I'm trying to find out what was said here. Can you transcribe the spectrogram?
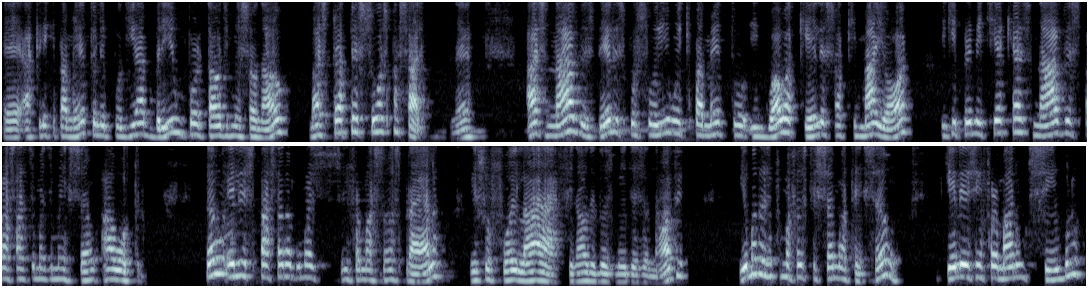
é, aquele equipamento ele podia abrir um portal dimensional, mas para pessoas passarem, né? As naves deles possuíam um equipamento igual àquele, só que maior, e que permitia que as naves passassem de uma dimensão a outra. Então, eles passaram algumas informações para ela. Isso foi lá final de 2019. E uma das informações que chamam a atenção é que eles informaram um símbolo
